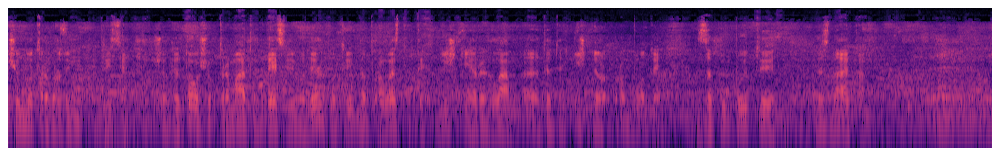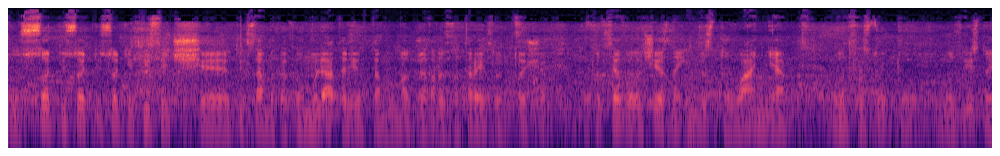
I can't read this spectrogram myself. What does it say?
Чому треба розуміти? Дивіться, що для того, щоб тримати 10 годин, потрібно провести технічні реглам, е, технічні роботи, закупити, не знаю там. Ну, сотні, сотні, сотні тисяч е, тих самих акумуляторів, там акумуляторних батарей тощо. Тобто це величезне інвестування в інфраструктуру. Ну звісно,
